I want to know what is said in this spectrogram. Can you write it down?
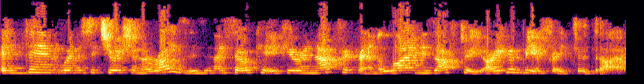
And then when a situation arises, and I say, okay, if you're in Africa and a lion is after you, are you going to be afraid to die?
